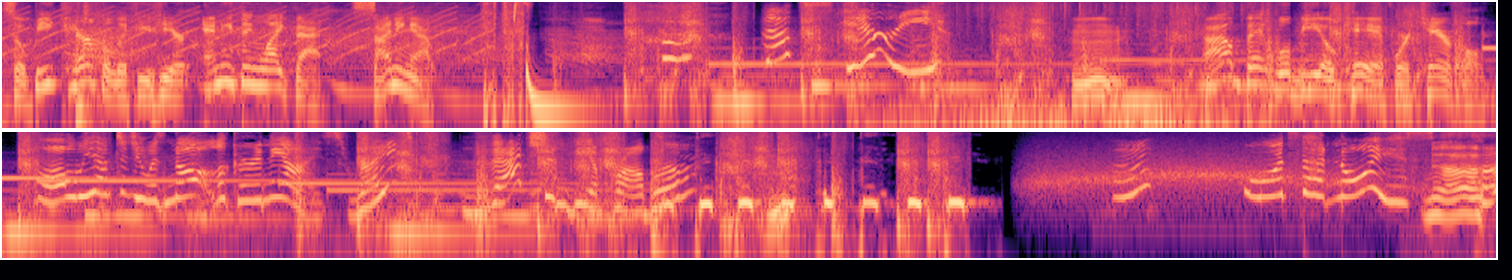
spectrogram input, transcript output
So be careful if you hear anything like that. Signing out. That's scary. Hmm. I'll bet we'll be okay if we're careful. All we have to do is not look her in the eyes, right? That shouldn't be a problem. Hmm? What's that noise? Uh,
